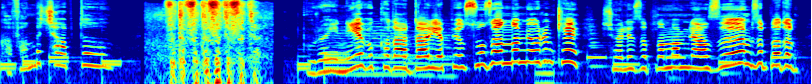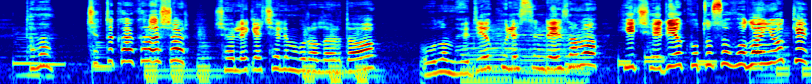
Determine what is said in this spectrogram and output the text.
Kafamı çarptım. Burayı niye bu kadar dar yapıyorsunuz anlamıyorum ki. Şöyle zıplamam lazım. Zıpladım. Tamam. Çıktık arkadaşlar. Şöyle geçelim buraları da. Oğlum hediye kulesindeyiz ama hiç hediye kutusu falan yok ki.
